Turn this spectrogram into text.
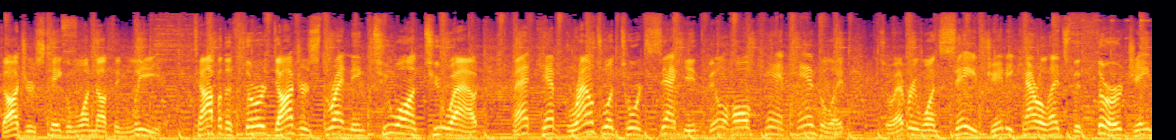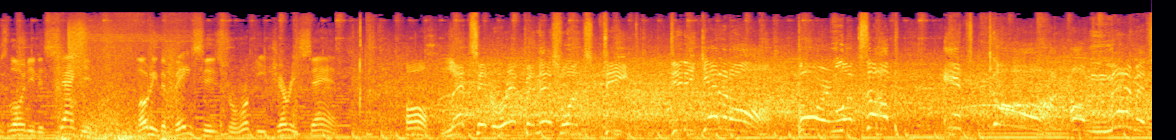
Dodgers take a 1 0 lead. Top of the third, Dodgers threatening, two on, two out. Matt Kemp grounds one towards second. Bill Hall can't handle it. So everyone's safe. Jamie Carroll heads to third. James Loney to second. Loading the bases for rookie Jerry Sands. Oh, lets it rip, and this one's deep. Did he get it all? Bourn looks up. It's gone! A mammoth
